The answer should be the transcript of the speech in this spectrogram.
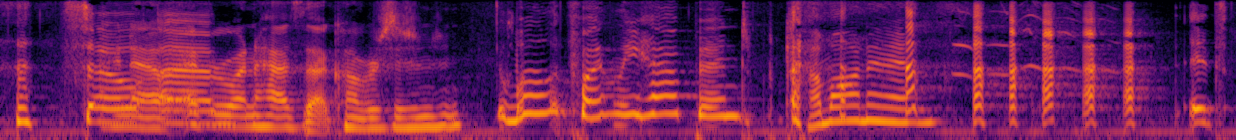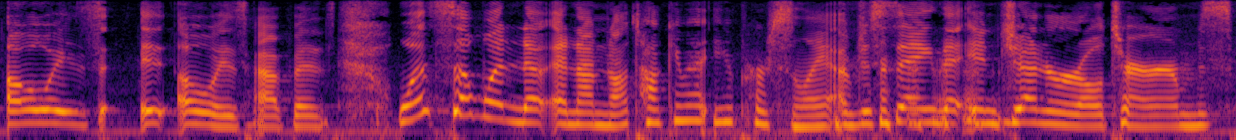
so I know um, everyone has that conversation. Well, it finally happened. Come on in. It's always it always happens. Once someone know and i'm not talking about you personally i'm just saying that in general terms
